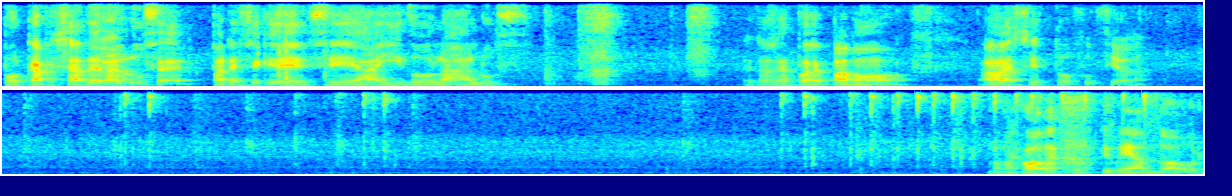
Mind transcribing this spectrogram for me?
Porque a pesar de las luces, parece que se ha ido la luz. Entonces, pues vamos a ver si esto funciona. No me jodas que lo estoy mirando ahora.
